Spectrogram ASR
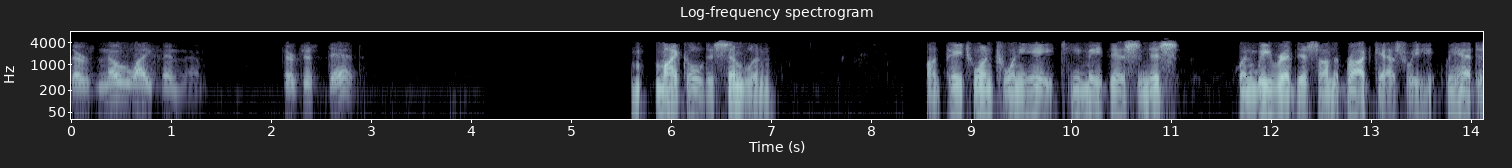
There's no life in them. They're just dead. Michael de Semlyen on page 128, he made this, and this, when we read this on the broadcast, we we had to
